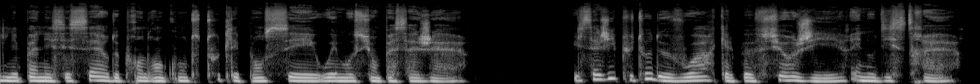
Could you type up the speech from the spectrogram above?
Il n'est pas nécessaire de prendre en compte toutes les pensées ou émotions passagères. Il s'agit plutôt de voir qu'elles peuvent surgir et nous distraire,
